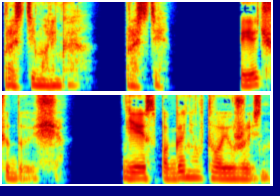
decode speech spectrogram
«Прости, маленькая, прости. Я чудовище. Я испоганил твою жизнь».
